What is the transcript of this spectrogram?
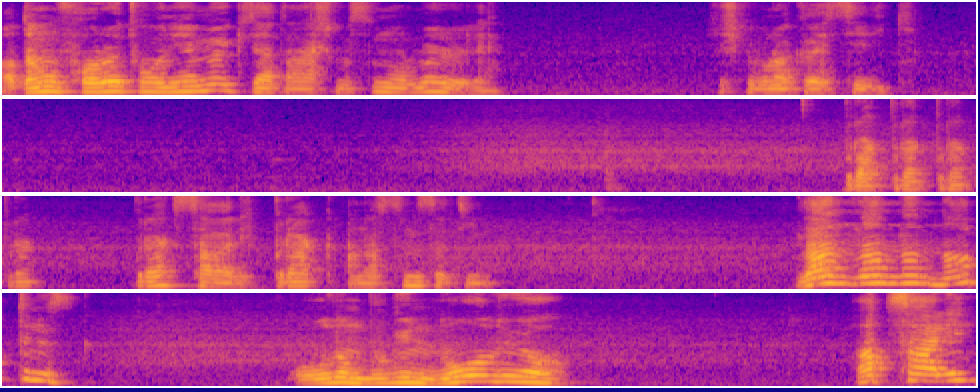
Adamın forvet oynayamıyor ki zaten aşması normal öyle. Keşke buna akıl etseydik. Bırak bırak bırak bırak. Bırak Salih bırak. Anasını satayım. Lan lan lan ne yaptınız? Oğlum bugün ne oluyor? At Salih.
